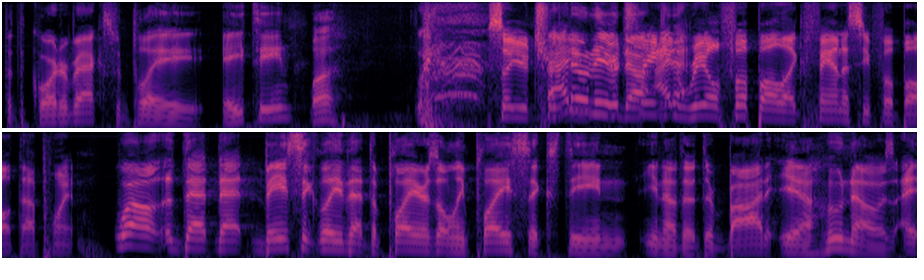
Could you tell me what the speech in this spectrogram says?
but the quarterbacks would play 18. What? So you're treating, don't even you're know. I treating don't- real football like fantasy football at that point. Well, that that basically that the players only play 16. You know that their body. You know who knows. I,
